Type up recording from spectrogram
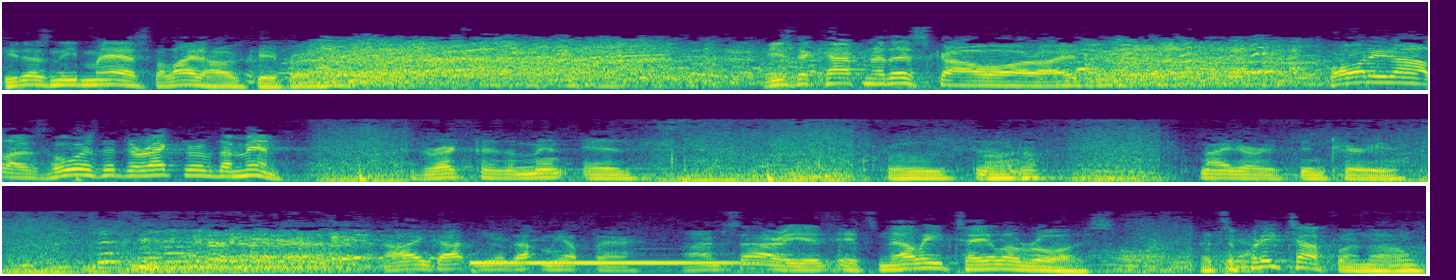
He doesn't even ask the lighthouse keeper. He's the captain of this scow, all right. $40. Who is the director of the Mint? The director of the mint is Cruz. Uh, Snyder is interior. I got you. Got me up there. I'm sorry. It, it's Nellie Taylor Ross. That's a pretty tough one, though.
